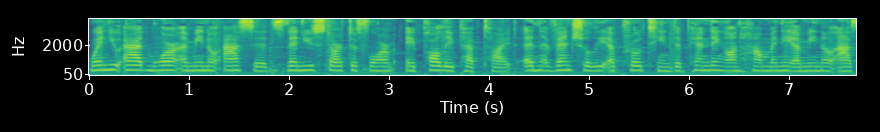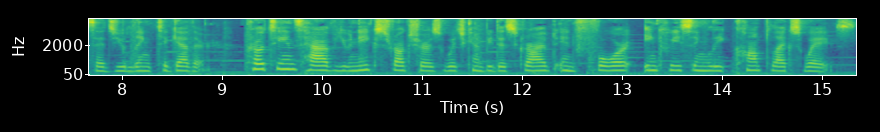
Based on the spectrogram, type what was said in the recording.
When you add more amino acids, then you start to form a polypeptide and eventually a protein depending on how many amino acids you link together. Proteins have unique structures which can be described in four increasingly complex ways.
